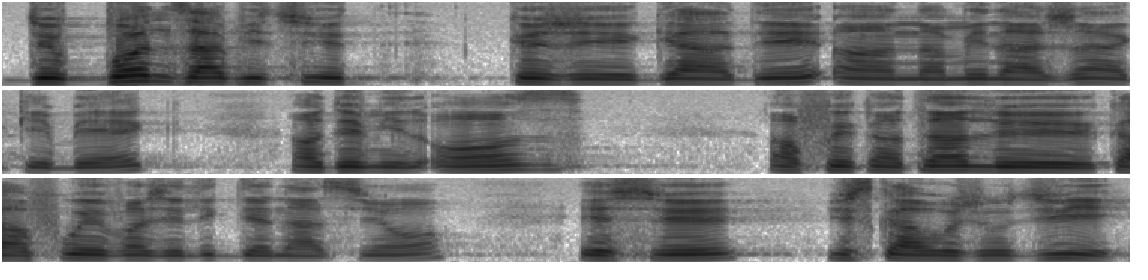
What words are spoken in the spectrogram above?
de bonnes habitudes que j'ai gardées en emménageant à Québec en 2011, en fréquentant le Carrefour évangélique des Nations, et ce, jusqu'à aujourd'hui.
